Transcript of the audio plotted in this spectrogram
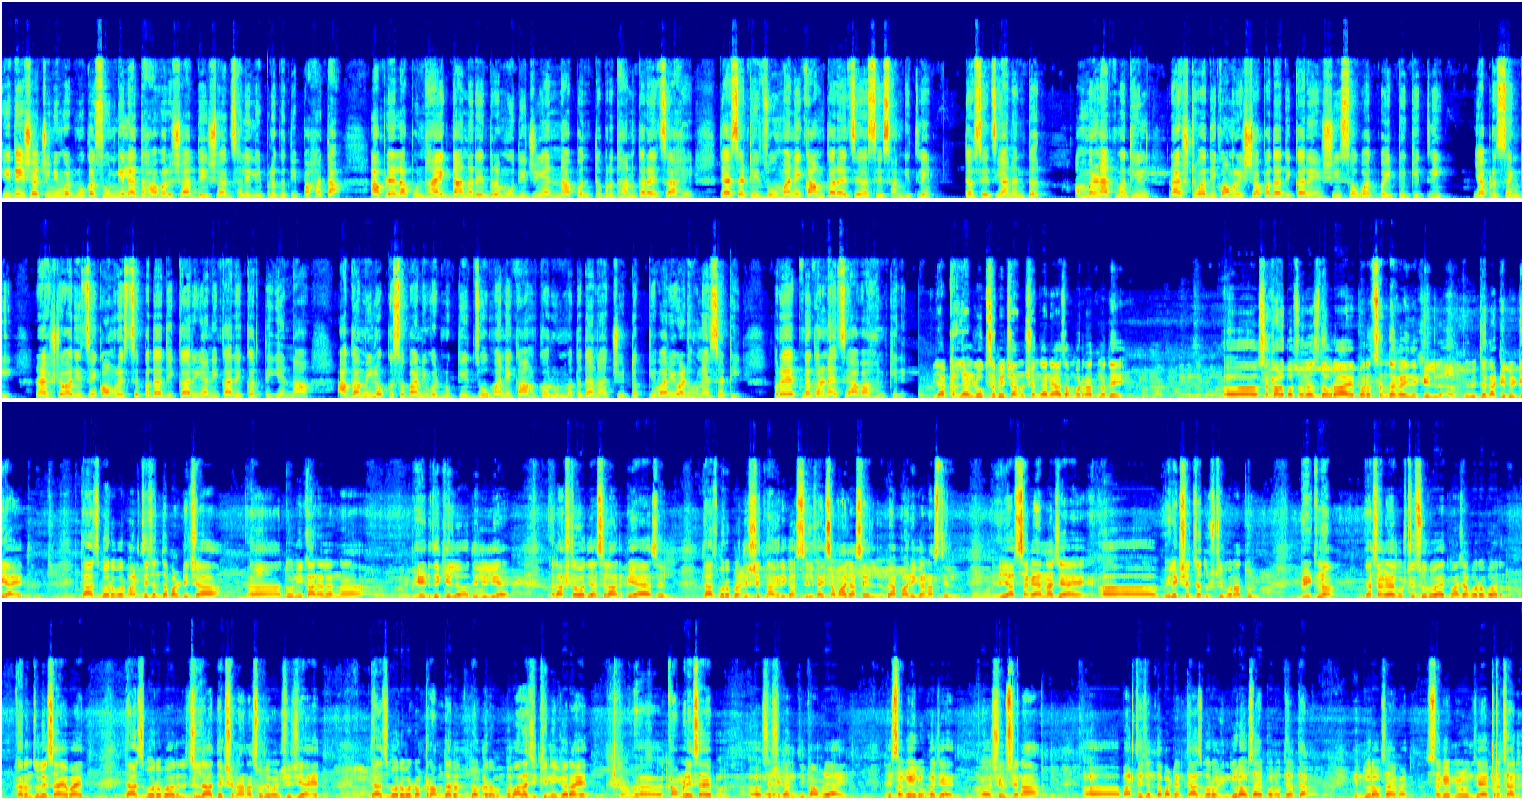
ही देशाची निवडणूक असून गेल्या दहा वर्षात देशात झालेली प्रगती पाहता आपल्याला पुन्हा एकदा नरेंद्र मोदीजी यांना पंतप्रधान करायचं आहे त्यासाठी जोमाने काम करायचे असे सांगितले. तसेच यानंतर अंबरनाथमधील राष्ट्रवादी काँग्रेसच्या पदाधिकाऱ्यांशी संवाद बैठक घेतली. या प्रसंगी राष्ट्रवादीचे काँग्रेसचे पदाधिकारी आणि कार्यकर्ते यांना आगामी लोकसभा निवडणुकीत जोमाने काम करून मतदानाची टक्केवारी वाढवण्यासाठी प्रयत्न करण्याचे आवाहन केले. या कल्याण लोकसभेच्या अनुषंगाने आज अंबरनाथमध्ये सकाळपासूनच दौरा आहे. परत संध्याकाळी देखील विविध गाठीभेटी आहेत. त्याचबरोबर भारतीय जनता पार्टीच्या दोन्ही कार्यालयांना भेट देखील दिलेली आहे. राष्ट्रवादी असेल आर पी आय असेल त्याचबरोबर प्रतिष्ठित नागरिक असतील काही समाज असेल व्यापारीगण असतील या सगळ्यांना जे आहे इलेक्शनच्या दृष्टिकोनातून भेटणं या सगळ्या गोष्टी सुरू आहेत. माझ्याबरोबर करंजुले साहेब आहेत. त्याचबरोबर जिल्हा अध्यक्ष नाना सूर्यवंशीजी आहेत. त्याचबरोबर डॉक्टर आमदार डॉक्टर बालाजी किनीकर आहेत. कांबळे साहेब शशिकांतजी कांबळे आहेत. हे सगळे लोक जे आहेत शिवसेना भारतीय जनता पार्टी आणि त्याचबरोबर हिंदूराव साहेब पण होत्या त्या हिंदूराव साहेब आहेत. सगळे मिळून जे आहे प्रचार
